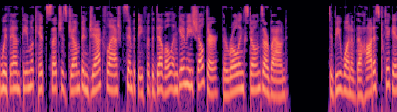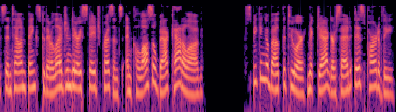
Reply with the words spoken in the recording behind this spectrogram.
With anthemic hits such as Jumpin' Jack Flash, Sympathy for the Devil and Gimme Shelter, the Rolling Stones are bound to be one of the hottest tickets in town thanks to their legendary stage presence and colossal back catalog. Speaking about the tour, Mick Jagger said, This part of the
